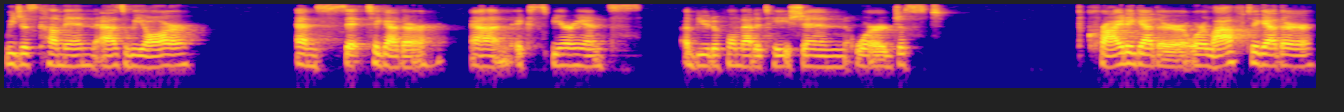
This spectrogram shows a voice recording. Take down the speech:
we just come in as we are and sit together and experience a beautiful meditation or just cry together or laugh together.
